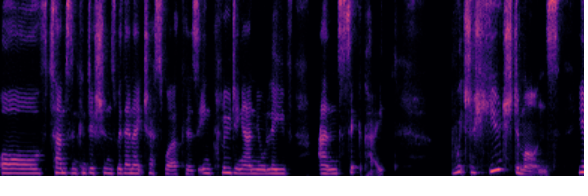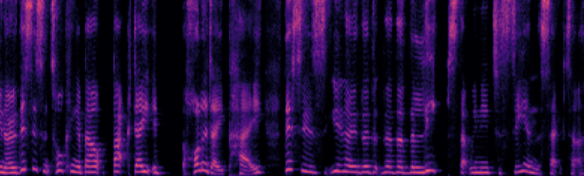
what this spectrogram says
of terms and conditions with NHS workers, including annual leave and sick pay, which are huge demands. You know, this isn't talking about backdated holiday pay. This is, you know, the, the, the, the leaps that we need to see in the sector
